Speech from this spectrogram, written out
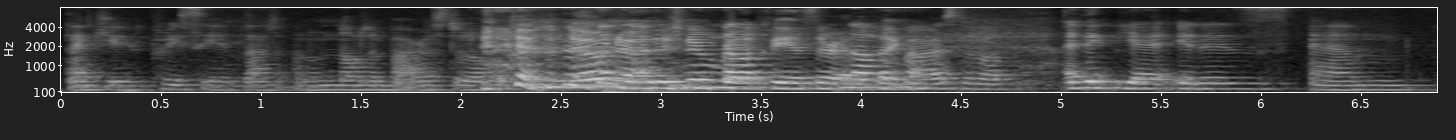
Thank you, appreciate that, and I'm not embarrassed at all. no, no, there's no red face or anything. Not embarrassed at all. I think yeah, it is. Um,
